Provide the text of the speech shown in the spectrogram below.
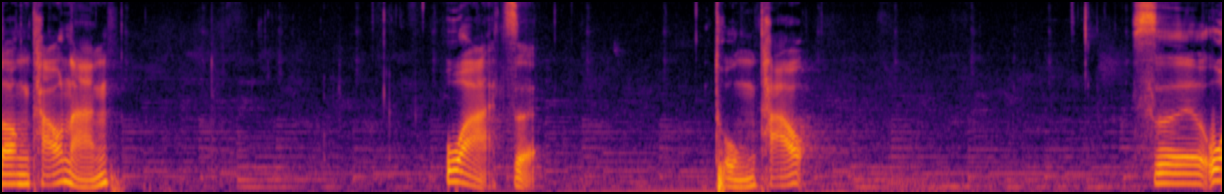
รองเท้าหนังว่าจะถุงเท้า丝袜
